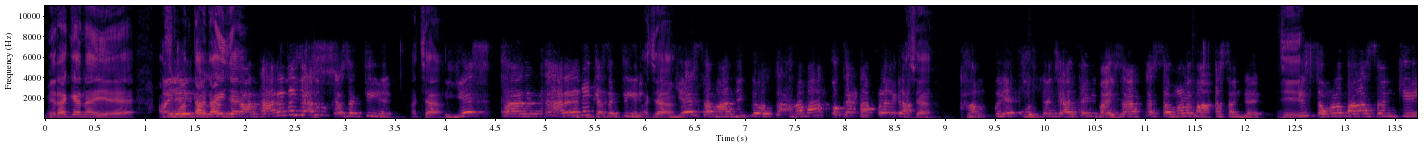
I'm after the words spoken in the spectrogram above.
मेरा कहना ये है असमानता हटाई जाए। सरकारें नहीं जागरूक कर सकती हैं। अच्छा। ये सरकारें नहीं कर सकती हैं। अच्छा। ये सामाजिक व्यवस्था हम आपको करना पड़ेगा। अच्छा। हम ये पूछना चाहते हैं कि भाई साहब का समण महासंघ है? इस समण महासंघ की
